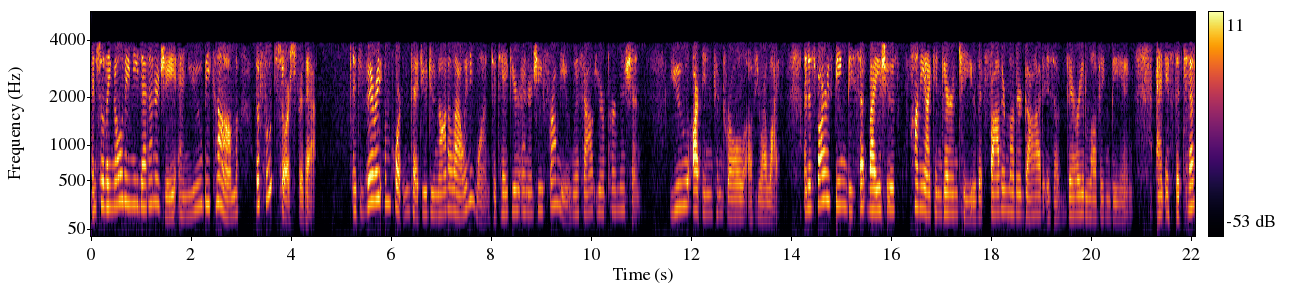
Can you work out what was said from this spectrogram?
And so they know they need that energy, and you become the food source for that. It's very important that you do not allow anyone to take your energy from you without your permission. You are in control of your life. And as far as being beset by issues, honey, I can guarantee you that Father, Mother, God is a very loving being. And if the test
